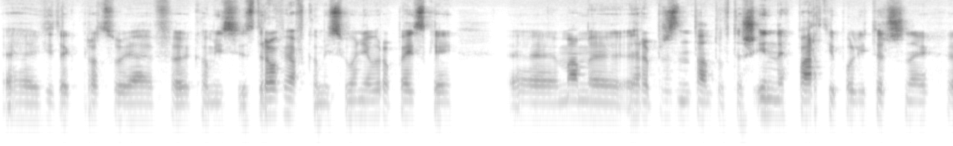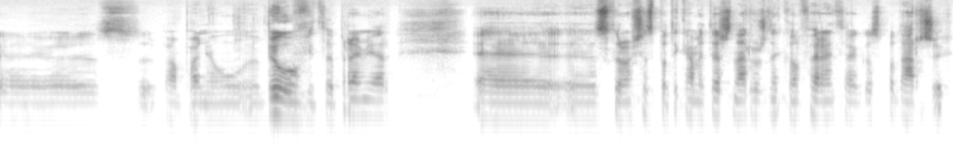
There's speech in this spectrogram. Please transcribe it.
E, Witek pracuje w Komisji Zdrowia, w Komisji Unii Europejskiej. E, Mamy reprezentantów też innych partii politycznych, e, z pa- panią byłą wicepremier, e, z którą się spotykamy też na różnych konferencjach gospodarczych.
